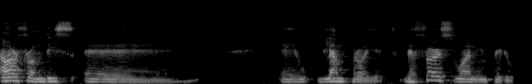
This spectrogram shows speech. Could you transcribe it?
are from this uh, uh, GLAM project, the first one in Peru.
